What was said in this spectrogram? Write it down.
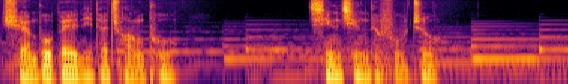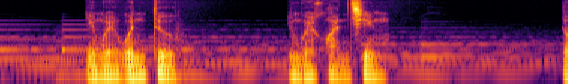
全部被你的床铺轻轻的扶住，因为温度，因为环境都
